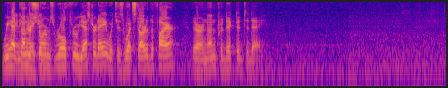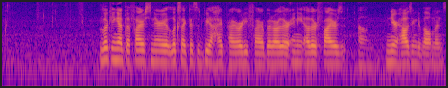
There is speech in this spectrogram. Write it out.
We had Any thunderstorms roll through yesterday, which is what started the fire. There are none predicted today. Looking at the fire scenario, it looks like this would be a high priority fire, but are there any other fires um, near housing developments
